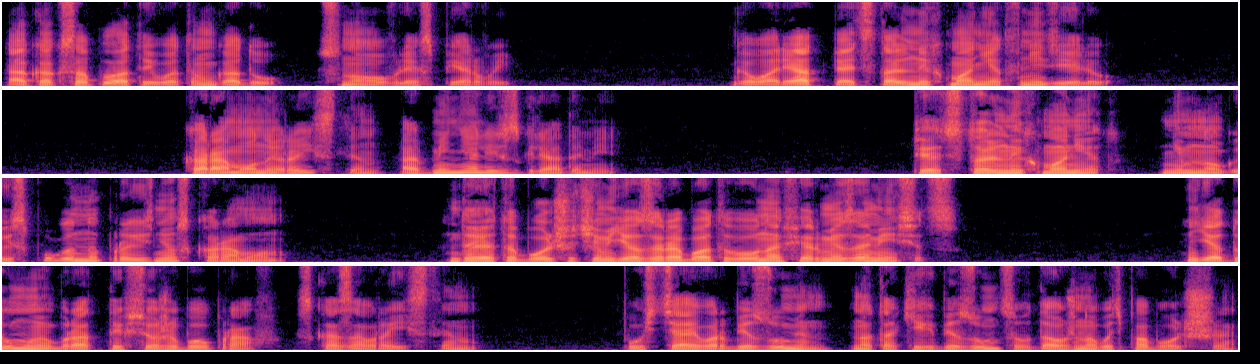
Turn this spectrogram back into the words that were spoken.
А как с оплатой в этом году? Снова влез первый. Говорят, пять стальных монет в неделю. Карамон и Рейслин обменялись взглядами. «Пять стальных монет», — немного испуганно произнес Карамон. «Да это больше, чем я зарабатывал на ферме за месяц». «Я думаю, брат, ты все же был прав», — сказал Рейслин. «Пусть Айвор безумен, но таких безумцев должно быть побольше».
